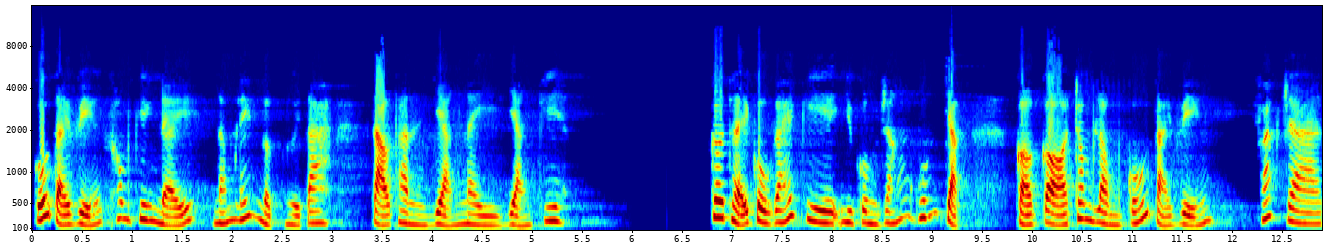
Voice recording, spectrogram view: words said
Cố tại viễn không kiên nể, nắm lấy ngực người ta, tạo thành dạng này dạng kia. Cơ thể cô gái kia như con rắn quấn chặt, cọ cọ trong lòng cố tại viễn, phát ra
